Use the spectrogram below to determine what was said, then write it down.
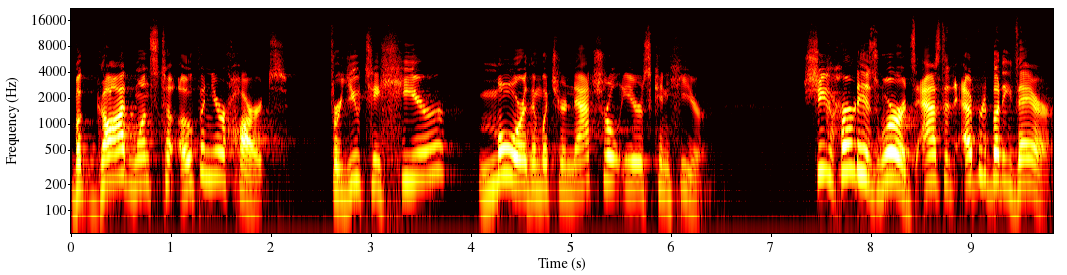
But God wants to open your heart for you to hear more than what your natural ears can hear. She heard his words, as did everybody there.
